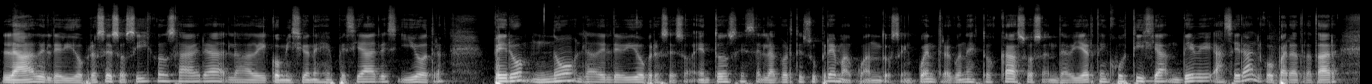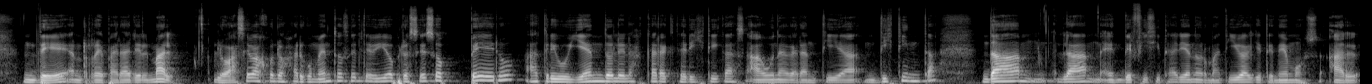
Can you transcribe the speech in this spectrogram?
la del debido proceso, sí consagra la de comisiones especiales y otras, pero no la del debido proceso. Entonces la Corte Suprema, cuando se encuentra con estos casos de abierta injusticia, debe hacer algo para tratar de reparar el mal. Lo hace bajo los argumentos del debido proceso, pero atribuyéndole las características a una garantía distinta, dada la eh, deficitaria normativa que tenemos al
